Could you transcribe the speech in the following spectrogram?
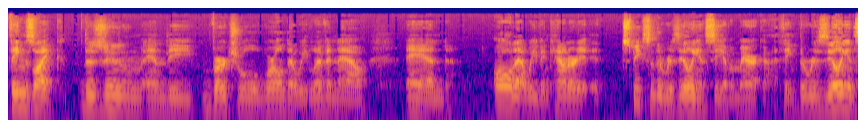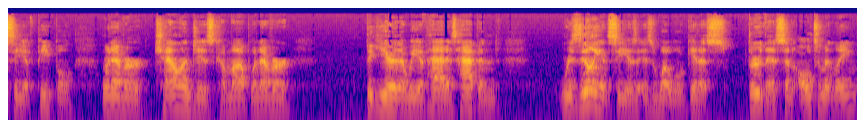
things like the Zoom and the virtual world that we live in now, and all that we've encountered, it, it speaks to the resiliency of America. I think the resiliency of people whenever challenges come up, whenever the year that we have had has happened, resiliency is, is what will get us through this and ultimately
